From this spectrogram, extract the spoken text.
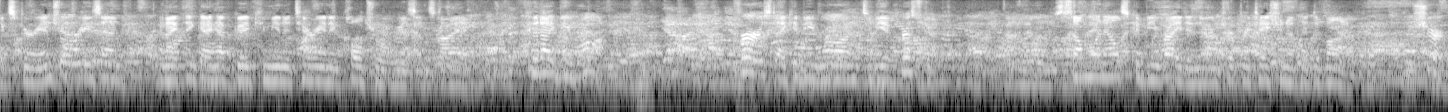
experiential reason. And I think I have good communitarian and cultural reasons to believe it. Could I be wrong? First, I could be wrong to be a Christian. Someone else could be right in their interpretation of the divine. Sure,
